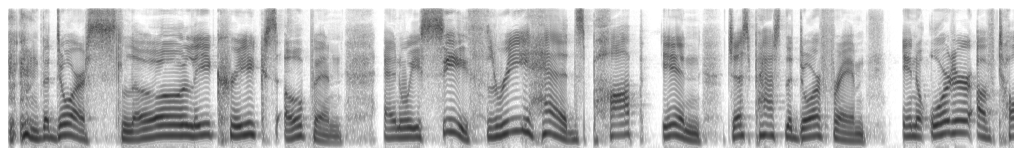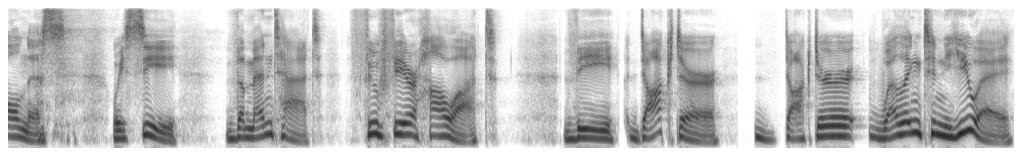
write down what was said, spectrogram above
the door slowly creaks open, and we see three heads pop in just past the door frame in order of tallness. We see the Mentat, Thufir Hawat, the doctor Dr. Wellington Yueh,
